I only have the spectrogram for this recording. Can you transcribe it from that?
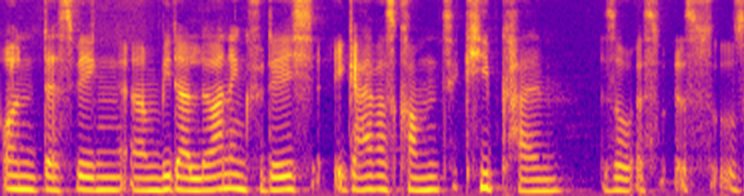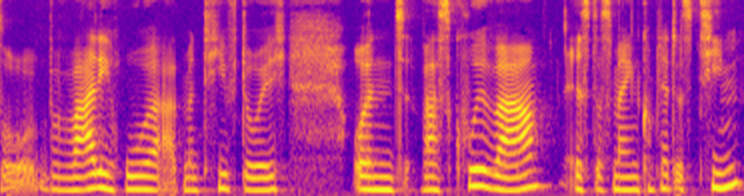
Und deswegen ähm, wieder Learning für dich, egal was kommt, keep calm, so, es ist so, bewahr die Ruhe, atme tief durch. Und was cool war, ist, dass mein komplettes Team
